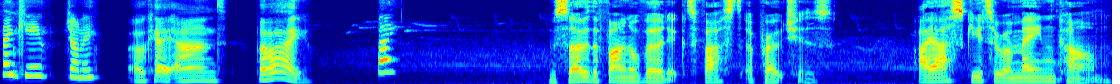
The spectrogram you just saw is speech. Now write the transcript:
Thank you, Johnny. Okay, and bye bye. Bye. And so the final verdict fast approaches. I ask you to remain calm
